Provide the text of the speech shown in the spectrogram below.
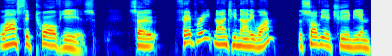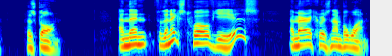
lasted 12 years. So, February 1991, the Soviet Union has gone. And then for the next 12 years, America is number one.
